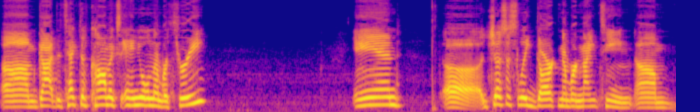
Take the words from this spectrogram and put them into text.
Um, got Detective Comics Annual number 3. And uh, Justice League Dark number 19. Um,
